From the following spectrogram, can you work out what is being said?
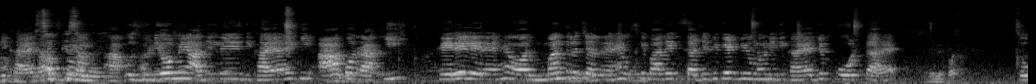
दिखाया था सबके सामने। हाँ, उस वीडियो में आदिल ने दिखाया है कि आप और राखी फेरे ले रहे हैं और मंत्र चल रहे हैं। उसके बाद एक सर्टिफिकेट भी उन्होंने दिखाया जो कोर्ट का है। तो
